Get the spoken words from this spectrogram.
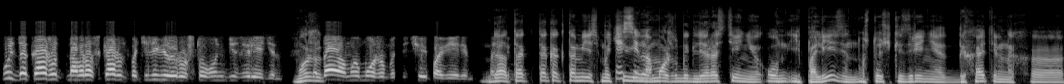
Пусть докажут, нам расскажут по телевизору, что он безвреден. Может, Тогда мы, может быть, еще и поверим. Да, Спасибо. так, так как там есть мочевина, Спасибо. может быть, для растений он и полезен, но с точки зрения дыхательных, э, э,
